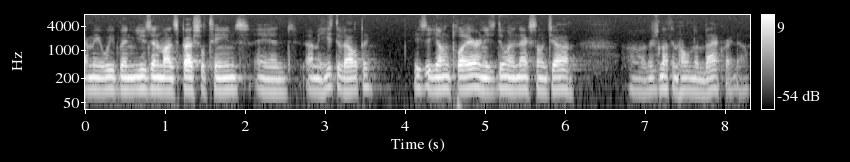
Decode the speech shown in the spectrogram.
I mean, we've been using him on special teams, and I mean, he's developing. He's a young player, and he's doing an excellent job. Uh, there's nothing holding him back right now.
